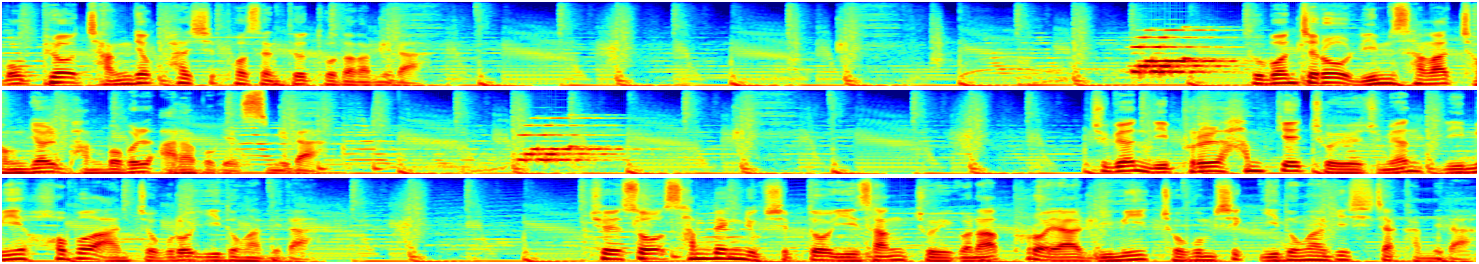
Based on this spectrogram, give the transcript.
목표 장력 80% 도달합니다. 두 번째로 림 상하 정렬 방법을 알아보겠습니다. 주변 니플을 함께 조여주면 림이 허브 안쪽으로 이동합니다. 최소 360도 이상 조이거나 풀어야 림이 조금씩 이동하기 시작합니다.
